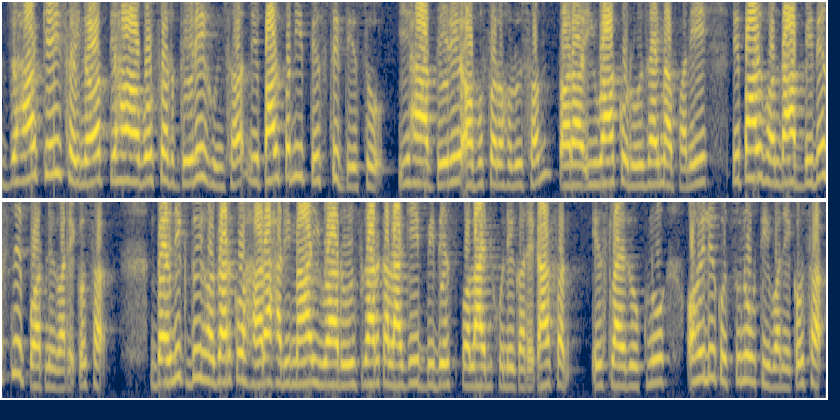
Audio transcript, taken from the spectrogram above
जहाँ केही छैन त्यहाँ अवसर धेरै हुन्छ। नेपाल पनि त्यस्तै देश हो। यहाँ धेरै अवसरहरू छन् तर युवाको रोजाइमा भने नेपालभन्दा विदेश नै पर्ने गरेको छ। दैनिक दुई हजारको हाराहारीमा युवा रोजगारका लागि विदेश पलायन हुने गरेका छन्। यसलाई रोक्नु अहिलेको चुनौती बनेको छ।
